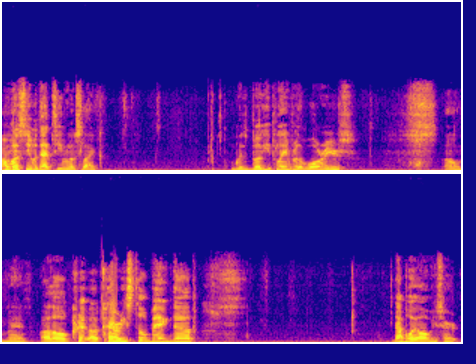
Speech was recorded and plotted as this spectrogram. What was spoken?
I want to see what that team looks like. With Boogie playing for the Warriors. Oh, man. Although uh, Curry's still banged up. That boy always hurt.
